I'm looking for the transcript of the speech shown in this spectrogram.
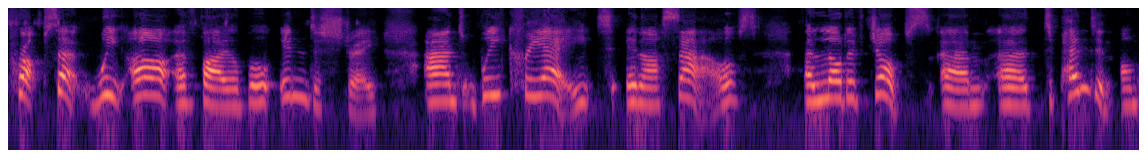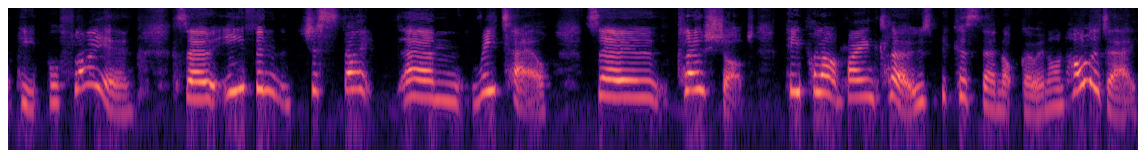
props up. We are a viable industry and we create in ourselves a lot of jobs um, uh, dependent on people flying. So even just like um, retail, so clothes shops, people aren't buying clothes because they're not going on holiday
